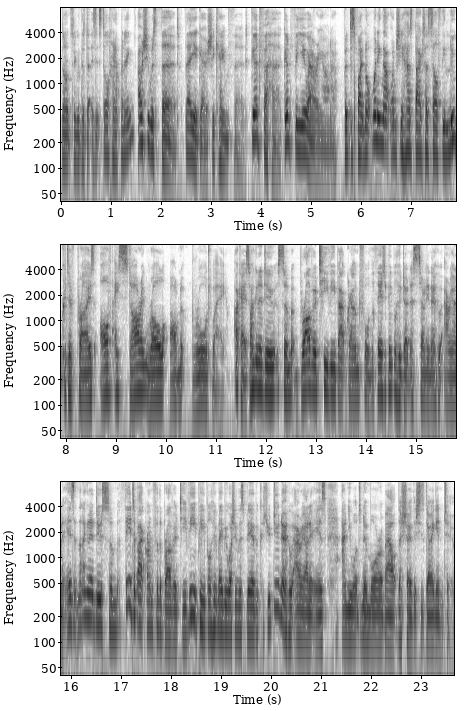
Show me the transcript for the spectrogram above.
Dancing with the Stars. Is it still happening? Oh, she was third. There you go. She came third. Good for her. Good for you, Ariana. But despite not winning that one, she has bagged herself the lucrative prize of a starring role on Broadway. Okay, so I'm going to do some Bravo TV background for the theatre people who don't necessarily know who Ariana is, and then I'm going to do some theatre background for the Bravo TV people who may be watching this video because you do know who Ariana is and you want to know more about the show that she's going into.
